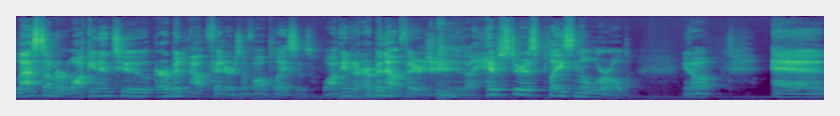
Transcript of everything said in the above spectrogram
Last summer walking into urban outfitters of all places. Walking into urban outfitters the hipsterest place in the world you know? And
